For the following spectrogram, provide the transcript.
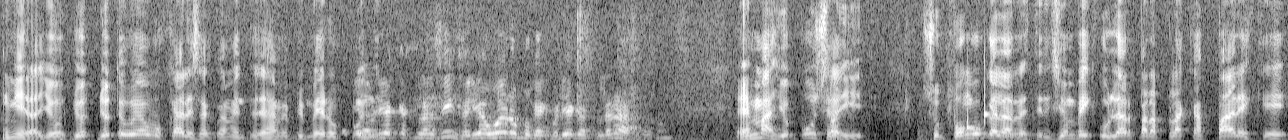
Mira, yo, yo, yo te voy a buscar exactamente. Déjame primero poner. habría que aclarar, sí, sería bueno porque habría que aclararlo, ¿no? Es más, yo puse ahí. Supongo que la restricción vehicular para placas pares que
